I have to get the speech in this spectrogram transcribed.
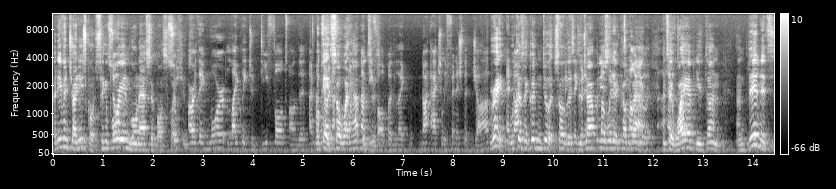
and even Chinese culture, Singaporean won't ask their boss So questions. are they more likely to default on the? I'm, Okay, sorry, not- so what happens Not default, but like not actually finish the job. Right, and because not- they couldn't do it. So the, the Japanese but wouldn't come back and say, why have you done? And then it's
